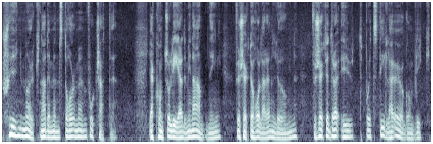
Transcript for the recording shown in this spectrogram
Skyn mörknade men stormen fortsatte. Jag kontrollerade min andning, försökte hålla den lugn, försökte dra ut på ett stilla ögonblick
